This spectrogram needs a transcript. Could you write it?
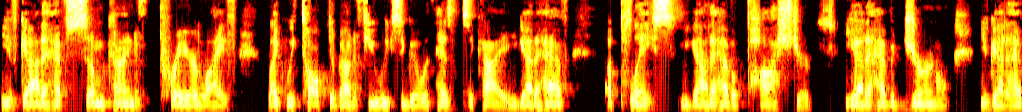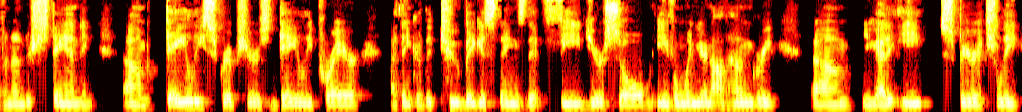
You've got to have some kind of prayer life, like we talked about a few weeks ago with Hezekiah. You got to have a place. You got to have a posture. You got to have a journal. You've got to have an understanding. Um, daily scriptures, daily prayer, I think are the two biggest things that feed your soul, even when you're not hungry. Um, you got to eat spiritually.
